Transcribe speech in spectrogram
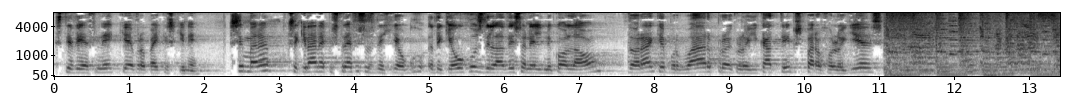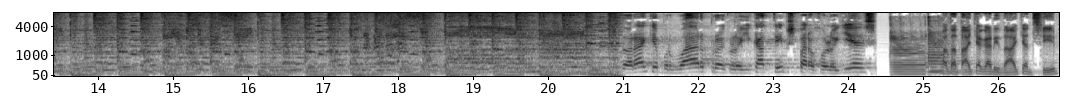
στη διεθνή και ευρωπαϊκή σκηνή. Σήμερα ξεκινά να επιστρέφει στους δικαιούχους, δηλαδή στον ελληνικό λαό, δωρά και μπουρμπάρ, προεκλογικά tips, παροχολογίες. Δωρά και μπουρμπάρ, προεκλογικά tips, παροχολογίες. Πατατάκια, γαριδάκια, τσίπ,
